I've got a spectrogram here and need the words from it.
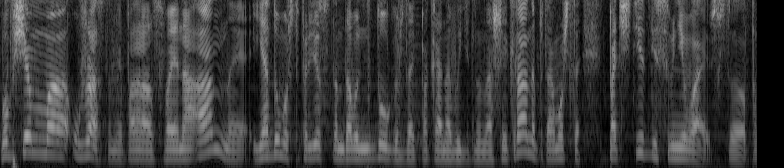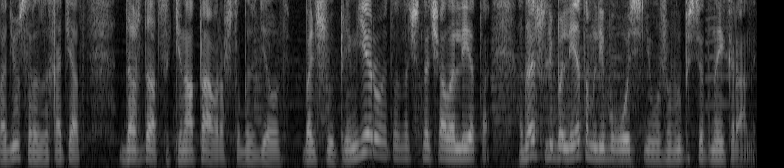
В общем, а, ужасно мне понравилась «Война Анны». Я думаю, что придется нам довольно долго ждать, пока она выйдет на наши экраны, потому что почти не сомневаюсь, что продюсеры захотят дождаться кинотавра, чтобы сделать большую премьеру, это значит начало лета, а дальше либо летом, либо осенью уже выпустят на экраны.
